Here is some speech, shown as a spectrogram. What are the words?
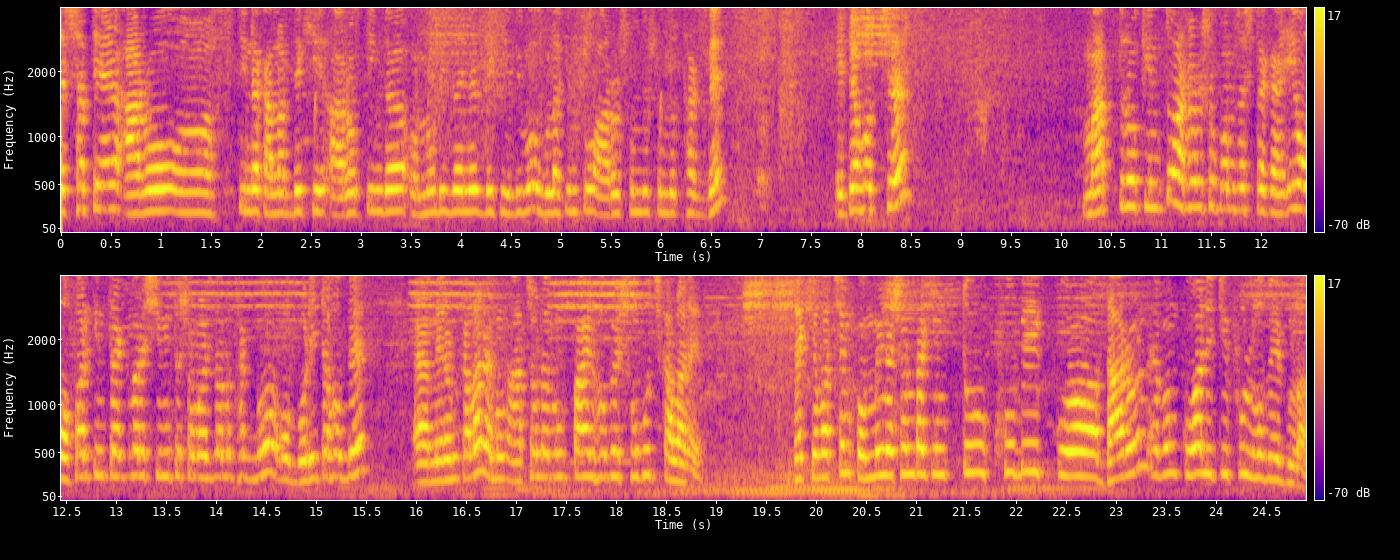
এর সাথে আরও তিনটা কালার দেখিয়ে, আরও তিনটা অন্য ডিজাইনের দেখিয়ে দিব। ওগুলা কিন্তু আরও সুন্দর সুন্দর থাকবে। এটা হচ্ছে মাত্র কিন্তু আঠারোশো পঞ্চাশ টাকা। এই অফার কিন্তু একবারে সীমিত সময়ের জন্য থাকব। বডিটা হবে মেরুন কালার এবং আঁচল এবং পায়ের হবে সবুজ কালারের। দেখতে পাচ্ছেন কম্বিনেশনটা কিন্তু খুবই দারুণ এবং কোয়ালিটিফুল হবে এগুলা।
